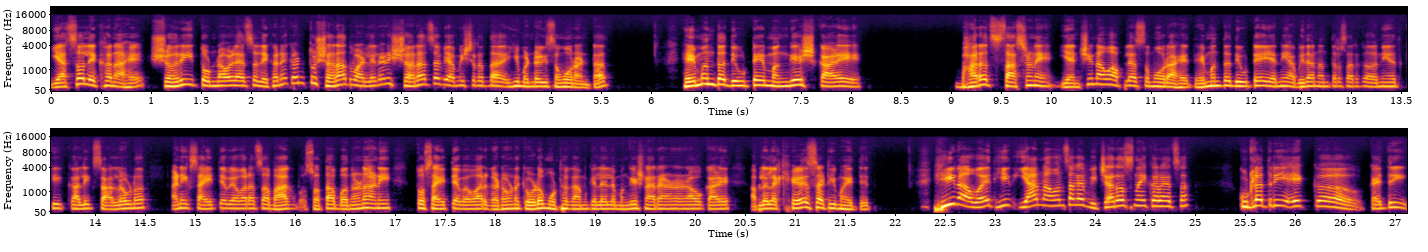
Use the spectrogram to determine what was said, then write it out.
याचं लेखन आहे. शहरी तोंडावळ्याचं लेखन आहे कारण तो शहरात वाढलेला आणि शहराचं व्यामिश्रता ही मंडळी समोर आणतात. हेमंत दिवटे मंगेश काळे भारत सासणे यांची नावं आपल्यासमोर आहेत. हेमंत दिवटे यांनी अभिधानंतर सारखं अनियतकालिक चालवणं आणि एक साहित्य व्यवहाराचा भाग स्वतः बनणं आणि तो साहित्य व्यवहार घडवणं केवढं मोठं काम केलेलं मंगेश नारायणराव काळे आपल्याला खेळसाठी माहिती आहेत. ही नावं आहेत. ही या नावांचा काय विचारच नाही करायचा. कुठला तरी एक काहीतरी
